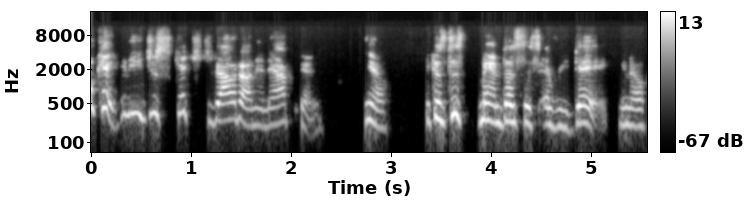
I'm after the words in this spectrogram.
okay, and he just sketched it out on a napkin, you know, because this man does this every day, you know.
